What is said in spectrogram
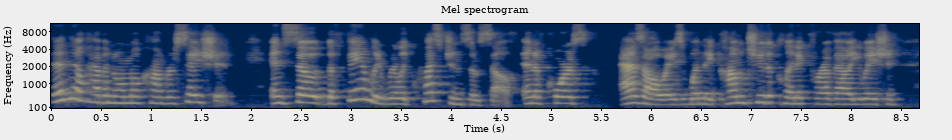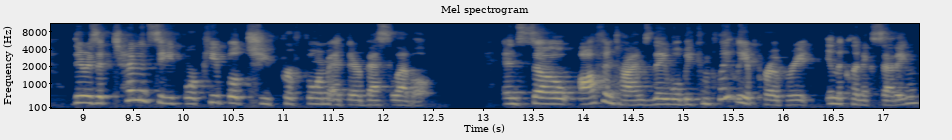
then they'll have a normal conversation. And so the family really questions themselves. And of course, as always, when they come to the clinic for evaluation, there is a tendency for people to perform at their best level. And so oftentimes they will be completely appropriate in the clinic setting.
